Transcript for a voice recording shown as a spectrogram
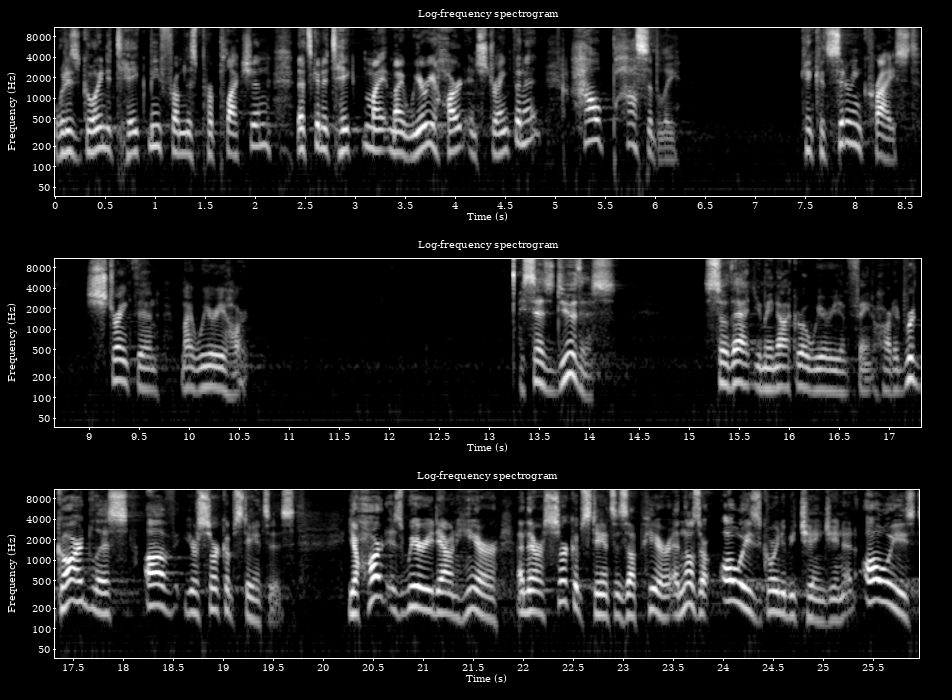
what is going to take me from this perplexion, that's going to take my, my weary heart and strengthen it? How possibly can considering Christ strengthen my weary heart? He says, Do this so that you may not grow weary and faint hearted, regardless of your circumstances. Your heart is weary down here, and there are circumstances up here, and those are always going to be changing and always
